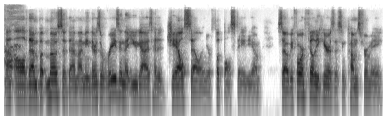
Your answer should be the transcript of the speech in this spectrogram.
Not all of them, but most of them. I mean, there's a reason that you guys had a jail cell in your football stadium. So before Philly hears this and comes for me,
